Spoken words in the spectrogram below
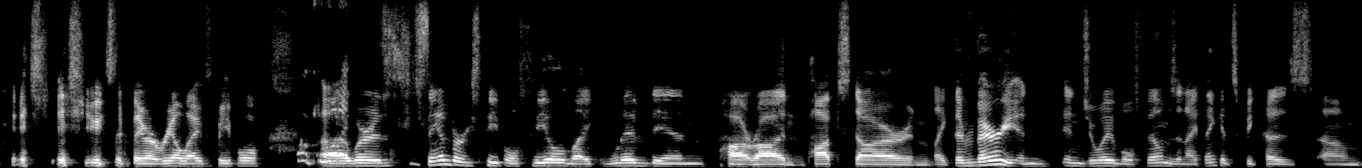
issues if they were real life people. Uh, whereas Samberg's people feel like lived in hot rod and pop star and like they're very en- enjoyable films. And I think it's because um,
